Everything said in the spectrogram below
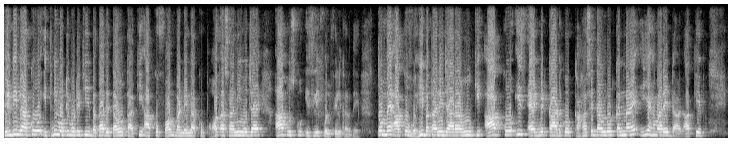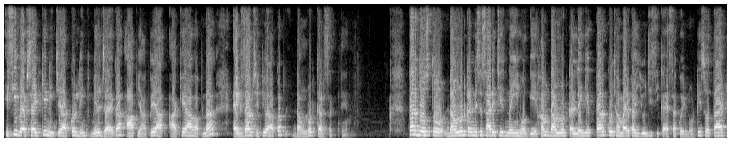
फिर भी मैं आपको इतनी मोटी मोटी चीज़ बता देता हूँ ताकि आपको फॉर्म भरने में आपको बहुत आसानी हो जाए, आप उसको इजिली फुलफिल कर दें। तो मैं आपको वही बताने जा रहा हूँ कि आपको इस एडमिट कार्ड को कहाँ से डाउनलोड करना है, ये हमारे आपके इसी वेबसाइट के नीचे आपको लिंक मिल जाएगा, आप यहाँ पे आके आप अपना एग्ज़ाम सिटी और आपका डाउनलोड कर सकते हैं। पर दोस्तों डाउनलोड करने से सारी चीज़ नहीं होगी। हम डाउनलोड कर लेंगे, पर कुछ हमारे पास यूजीसी का ऐसा कोई नोटिस होता है,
